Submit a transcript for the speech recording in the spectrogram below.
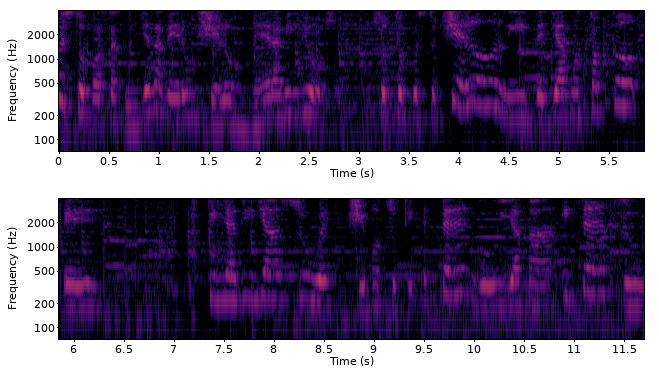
Questo porta quindi ad avere un cielo meraviglioso. Sotto questo cielo rivediamo Tocco e la figlia di Yasue, Shimotsuki e Tengu Yama Itetsu.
